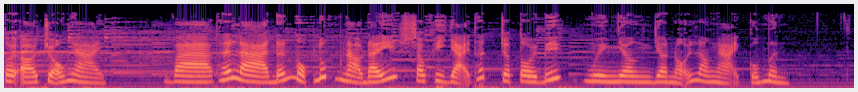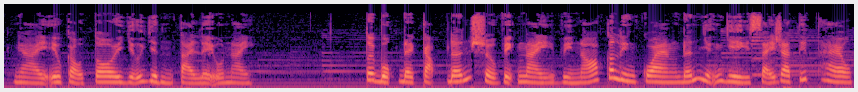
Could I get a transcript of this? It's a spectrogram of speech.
tôi ở chỗ Ngài và thế là đến một lúc nào đấy sau khi giải thích cho tôi biết nguyên nhân do nỗi lo ngại của mình, Ngài yêu cầu tôi giữ gìn tài liệu này. Tôi buộc đề cập đến sự việc này vì nó có liên quan đến những gì xảy ra tiếp theo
